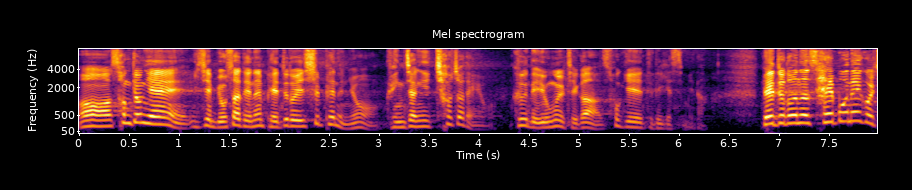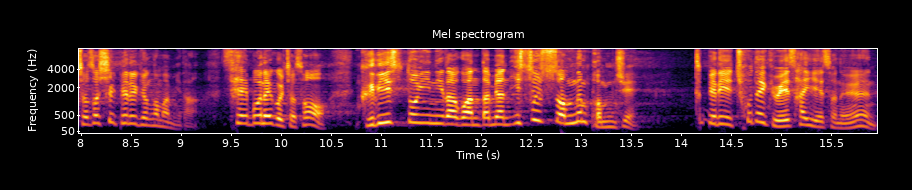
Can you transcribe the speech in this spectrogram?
어, 성경에 이제 묘사되는 베드로의 실패는요, 굉장히 처절해요. 그 내용을 제가 소개해 드리겠습니다. 베드로는 세 번에 걸쳐서 실패를 경험합니다. 세 번에 걸쳐서 그리스도인이라고 한다면 있을 수 없는 범죄, 특별히 초대교회 사이에서는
